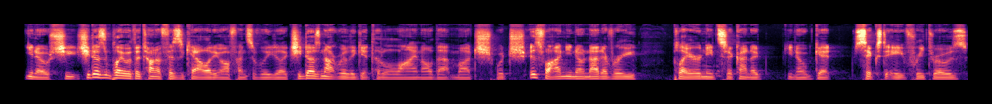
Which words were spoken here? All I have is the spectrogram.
you know she she doesn't play with a ton of physicality offensively. Like she does not really get to the line all that much which is fine. You know not every player needs to kind of you know get six to eight free throws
